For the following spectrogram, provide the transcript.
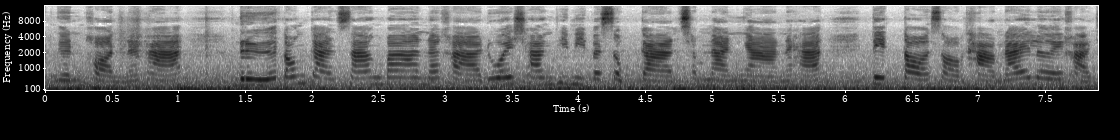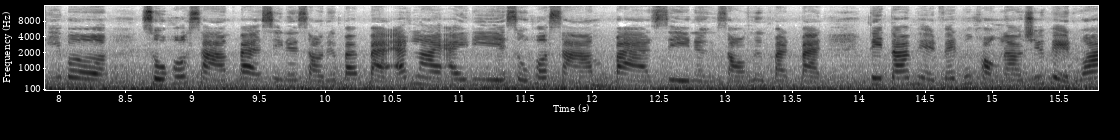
ดเงินผ่อนนะคะ หรือต้องการสร้างบ้านนะคะ ด้วยช่างที่มีประสบการณ์ชำนาญงานนะคะ ติดต่อสอบถามได้เลยค่ะ ที่เบอร์ 0 6 3 8 4 1 2 1 8 8 แอดไลน์ ID 0 6 3 8 4 1 2 1 8 8 ติดตามเพจ Facebook ของเราชื่อเพจว่า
